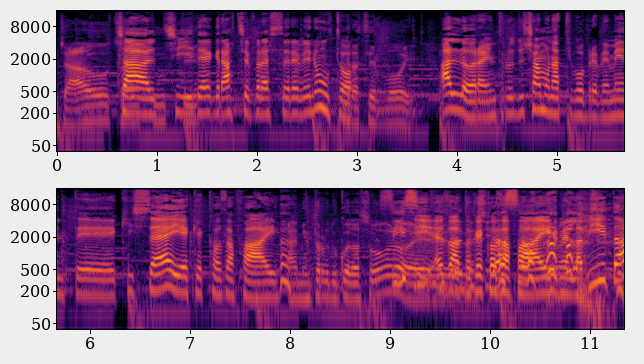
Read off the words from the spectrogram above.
Ciao, ciao, ciao Alcide, grazie per essere venuto. Grazie a voi. Allora, introduciamo un attimo brevemente chi sei e che cosa fai. Ah, mi introduco da solo? Sì, sì, esatto, che cosa fai nella vita?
